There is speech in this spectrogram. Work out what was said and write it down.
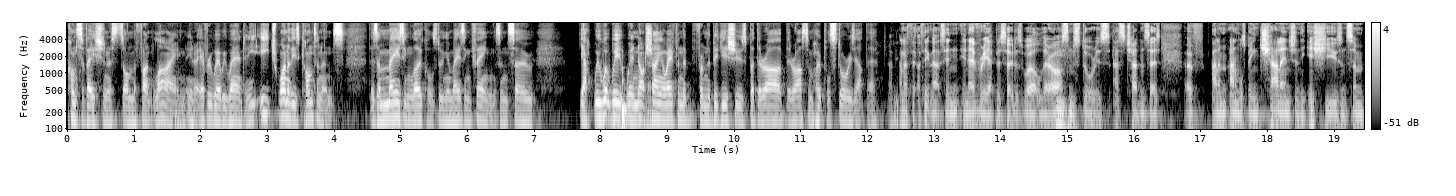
conservationists on the front line. You know, everywhere we went, and each one of these continents, there's amazing locals doing amazing things, and so. Yeah, we, we, we're not shying away from the from the big issues, but there are there are some hopeful stories out there. And I, th- I think that's in, in every episode as well. There are mm-hmm. some stories, as Chadden says, of anim- animals being challenged and the issues, and some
